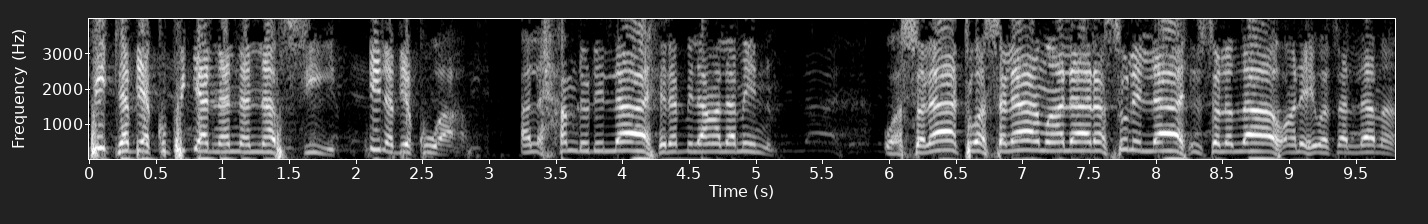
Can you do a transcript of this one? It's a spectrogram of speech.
vita vya kupigana na nafsi inavyokuwa. Alhamdulillahi rabbil alamin والصلاة والسلام على رسول الله صلى الله عليه وسلم.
